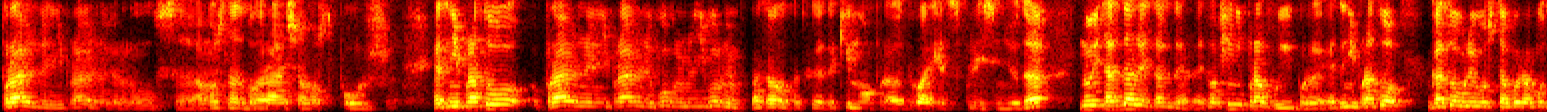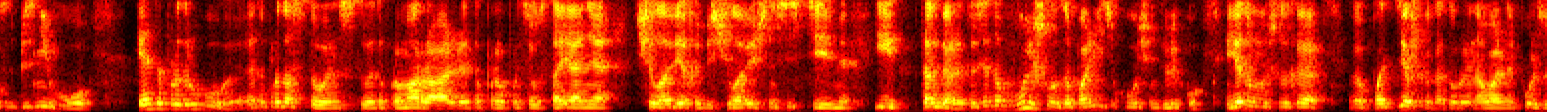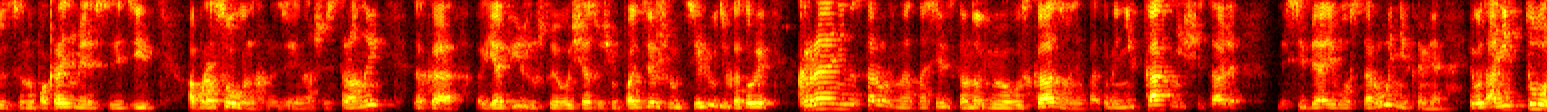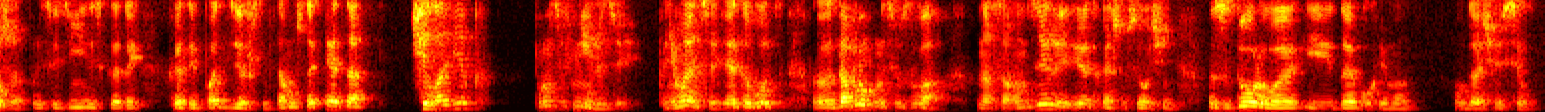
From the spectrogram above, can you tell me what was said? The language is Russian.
правильно или неправильно вернулся, а может надо было раньше, а может позже. Это не про то, правильно или неправильно, вовремя или не вовремя показало, как это кино про дворец с плесенью, да, ну и так далее, и так далее. Это вообще не про выборы, это не про то, готов ли его с тобой работать без него. Это про другое, это про достоинство, это про мораль, это про противостояние человека бесчеловечной системе и так далее. То есть это вышло за политику очень далеко. И я думаю, что такая э, поддержка, которой Навальный пользуется, ну, по крайней мере, среди образованных людей нашей страны, такая, я вижу, что его сейчас очень поддерживают те люди, которые крайне настороженно относились ко многим его высказываниям, которые никак не считали себя его сторонниками. И вот они тоже присоединились к этой, к этой поддержке, потому что это человек против нелюдей. Понимаете? Это вот э, добро против зла на самом деле. И это, конечно, все очень здорово. И дай бог ему удачи и сил.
